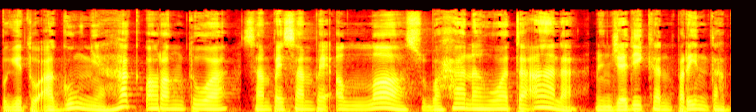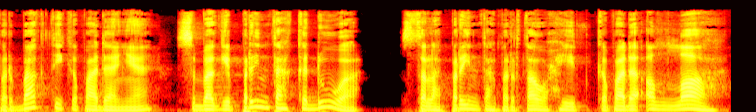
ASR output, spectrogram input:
Begitu agungnya hak orang tua sampai-sampai Allah Subhanahu wa taala menjadikan perintah berbakti kepadanya sebagai perintah kedua setelah perintah bertauhid kepada Allah.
